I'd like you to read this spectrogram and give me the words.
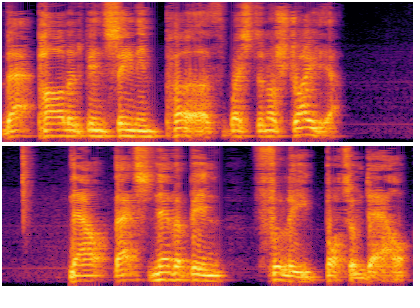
that Parle had been seen in Perth, Western Australia. Now, that's never been fully bottomed out,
